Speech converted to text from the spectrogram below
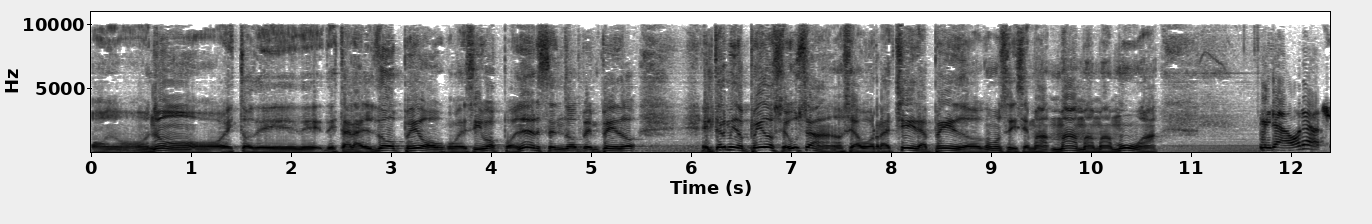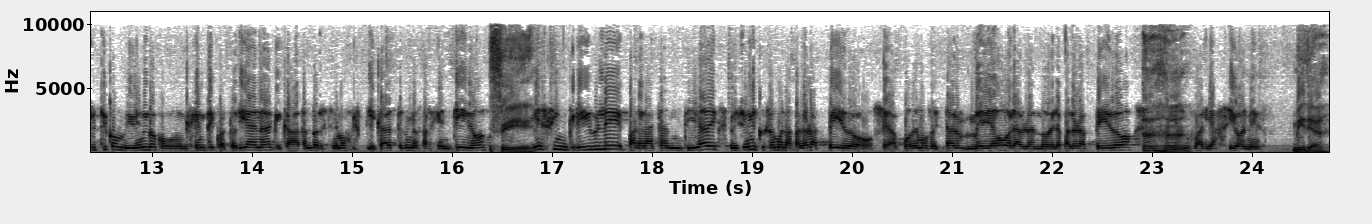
no, o esto de, de, estar al dope, o como decís vos, ponerse en dope, en pedo, ¿El término pedo se usa? O sea, borrachera, pedo, ¿cómo se dice? mama, mamúa. Mira, ahora yo estoy conviviendo con gente ecuatoriana que cada tanto les tenemos que explicar términos argentinos. Y es increíble para la cantidad de expresiones que usamos la palabra pedo. O sea, podemos estar media hora hablando de la palabra pedo y sus variaciones. Mira.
